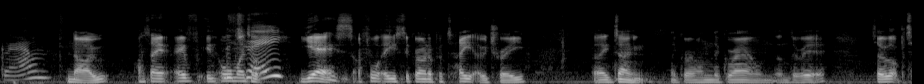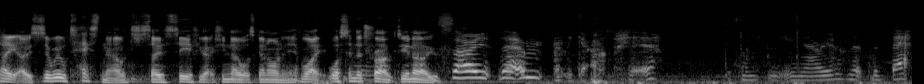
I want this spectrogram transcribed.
Ground. No. I say ev in all The my talks. tree? Yes, I thought they used to grow on a potato tree, but they don't. They grow underground under here. So we've got potatoes. It's a real test now, so see if you actually know what's going on in here. Right, what's in the truck? Do you know? So then let me get up here. Just on the seating area. The, the best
